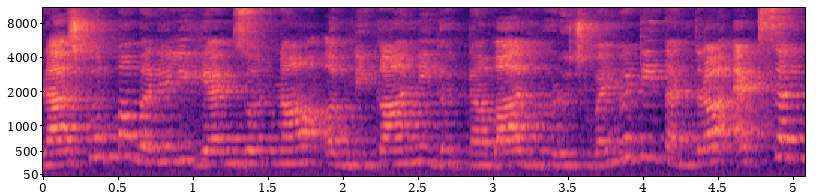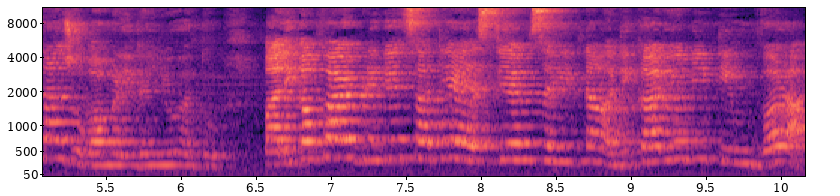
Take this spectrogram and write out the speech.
રાજકોટમાં બનેલી ગેમ ઝોનના અગ્નિકાંડની ઘટના બાદ ભરૂચ વહીવટી તંત્ર એક્શનમાં જોવા મળી રહ્યું હતું. પાલિકા ફાયર બ્રિગેડ સાથે એસડીએમ સહિતના અધિકારીઓની ટીમ દ્વારા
